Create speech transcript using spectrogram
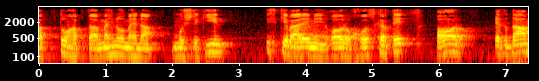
ہفتوں ہفتہ، مہینوں مہینہ مشرقین اس کے بارے میں غور و خوض کرتے اور اقدام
